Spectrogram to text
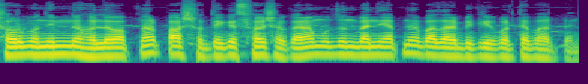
সর্বনিম্ন হলেও আপনার পাঁচশো থেকে ছয়শো গ্রাম ওজন বানিয়ে আপনি বাজারে বিক্রি করতে পারবেন।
